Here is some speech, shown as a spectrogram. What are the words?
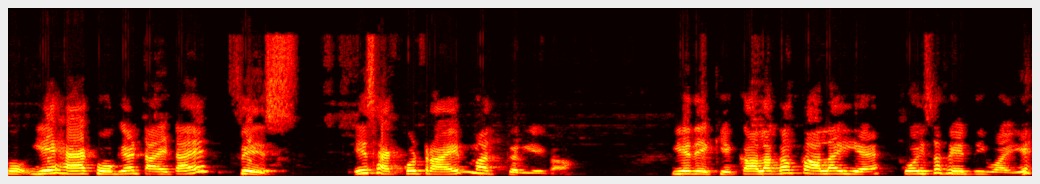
तो ये हैक हो गया टाई टाई फेस इस हैक को ट्राई मत करिएगा। ये देखिए काला का काला ही है। कोई सफ़ेद नहीं हुआ ये।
